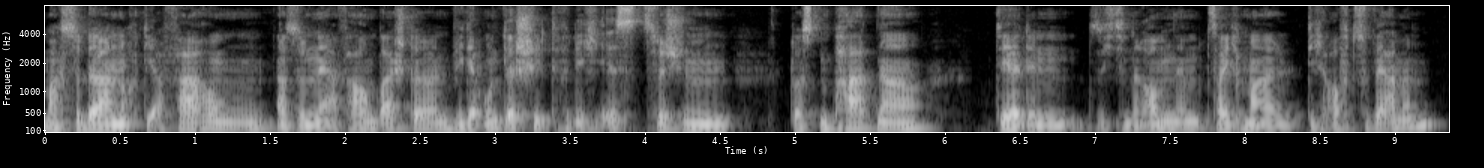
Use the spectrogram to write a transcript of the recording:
Magst du da noch die Erfahrung also 'ne Erfahrung beisteuern, wie der Unterschied für dich ist zwischen du hast 'n Partner, der den sich den Raum nimmt, sage ich mal, dich aufzuwärmen,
